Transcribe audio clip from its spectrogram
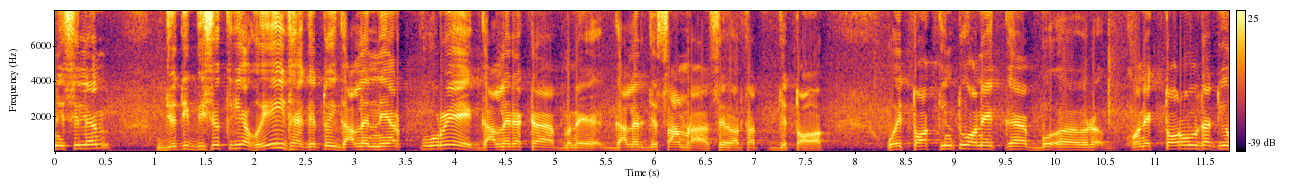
নিয়েছিলেন, যদি বিষক্রিয়া হয়েই থাকে, তো ওই গালে নেয়ার পরে গালের একটা মানে গালের যে চামড়া আছে, অর্থাৎ যে ত্বক, ওই ত্বক কিন্তু অনেক অনেক তরল জাতীয়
